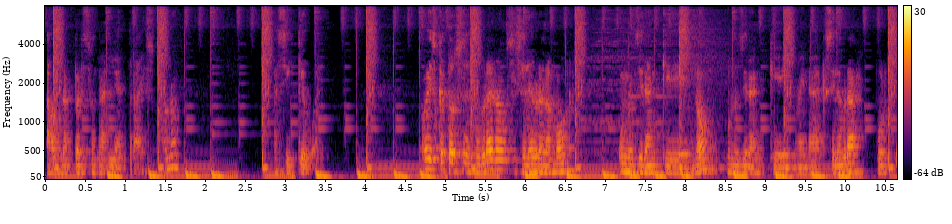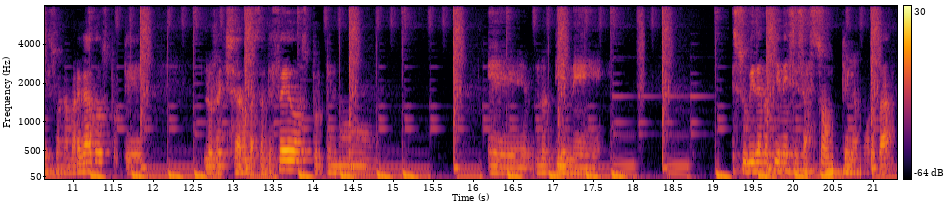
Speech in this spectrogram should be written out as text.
a una persona le atraes o no. Así que bueno. Hoy es 14 de febrero, se celebra el amor. Unos dirán que no, unos dirán que no hay nada que celebrar porque son amargados, porque los rechazaron bastante feos, porque no, eh, no tiene, su vida no tiene ese sazón que el amor da,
